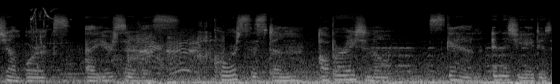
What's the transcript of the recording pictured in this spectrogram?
Origin Jumpworks at your service. Core system operational. Scan initiated.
